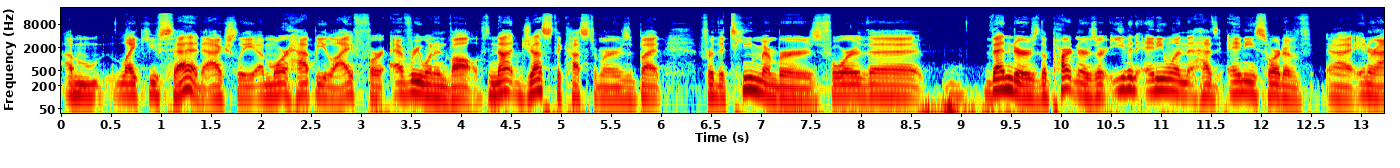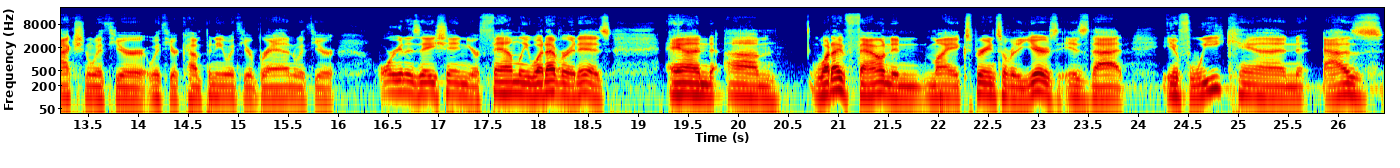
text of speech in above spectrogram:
um, like you said, actually, a more happy life for everyone involved, not just the customers, but for the team members, for the vendors, the partners, or even anyone that has any sort of uh, interaction with your with your company, with your brand, with your organization, your family, whatever it is. And um, what I've found in my experience over the years is that if we can, as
